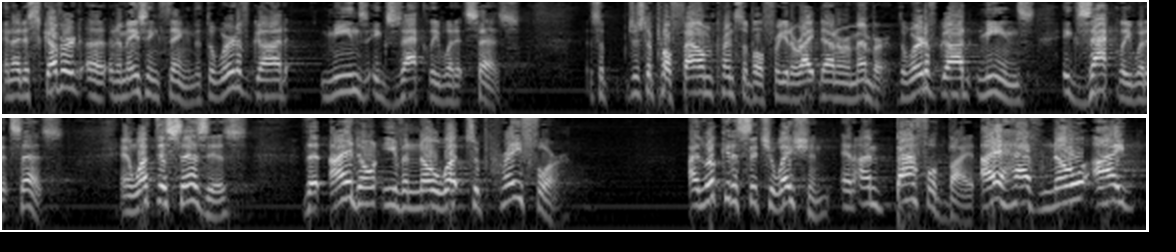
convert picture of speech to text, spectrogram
and I discovered uh, an amazing thing, that the Word of God means exactly what it says. It's a, just a profound principle for you to write down and remember. The Word of God means exactly what it says. And what this says is that I don't even know what to pray for. I look at a situation and I'm baffled by it. I have no idea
